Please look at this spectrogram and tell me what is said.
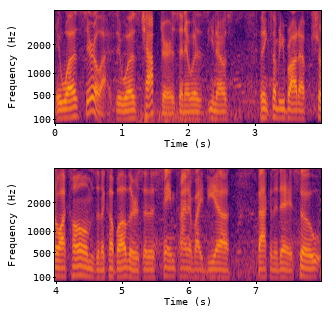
it was serialized. It was chapters, and it was you know, I think somebody brought up Sherlock Holmes and a couple others that the same kind of idea back in the day. So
